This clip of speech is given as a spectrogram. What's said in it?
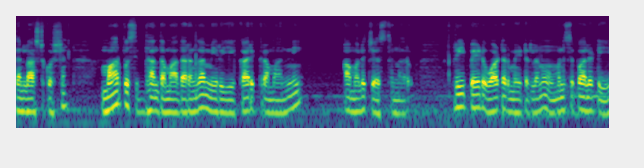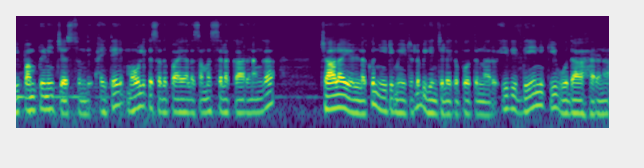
then last question మార్పు సిద్ధాంతం ఆధారంగా మీరు ఈ కార్యక్రమాన్ని అమలు చేస్తున్నారు. ప్రీపెయిడ్ వాటర్ మీటర్లను మున్సిపాలిటీ పంపిణీ చేస్తుంది. అయితే మౌలిక సదుపాయాల సమస్యల కారణంగా చాలా ఏళ్ళకు నీటి మీటర్లు బిగించలేకపోతున్నారు. ఇది దేనికి ఉదాహరణ?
